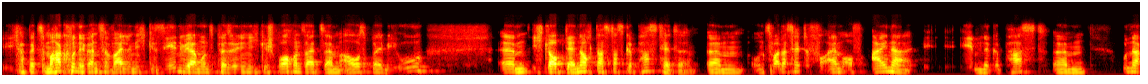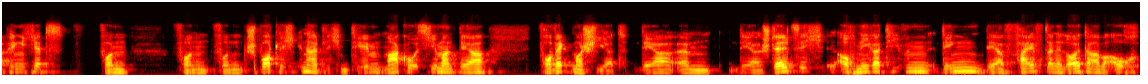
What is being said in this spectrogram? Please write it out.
ich habe jetzt Marco eine ganze Weile nicht gesehen. Wir haben uns persönlich nicht gesprochen seit seinem Aus bei BU. Ähm, ich glaube dennoch, dass das gepasst hätte. Ähm, und zwar, das hätte vor allem auf einer Ebene gepasst, ähm, unabhängig jetzt von, von, von sportlich-inhaltlichen Themen. Marco ist jemand, der vorweg marschiert. Der, ähm, der stellt sich auch negativen Dingen, der pfeift seine Leute aber auch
